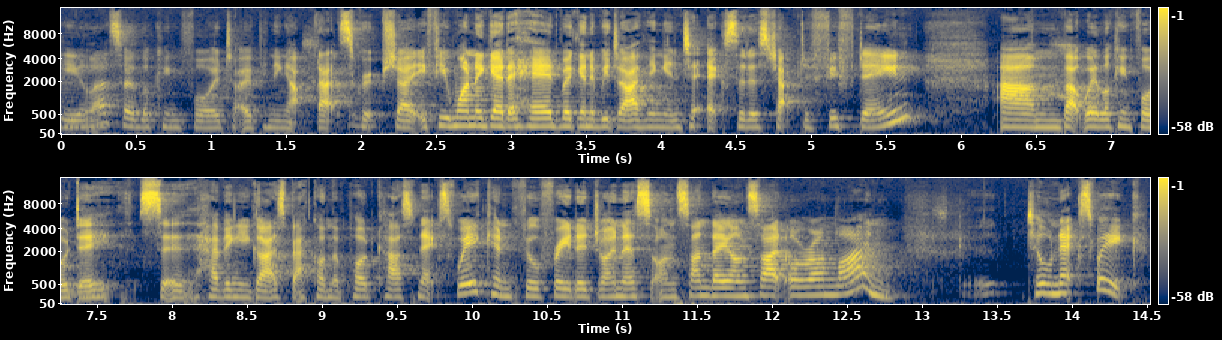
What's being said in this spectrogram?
healer. So looking forward to opening up that scripture. If you want to get ahead, we're going to be diving into Exodus chapter 15. Um, but we're looking forward to having you guys back on the podcast next week and feel free to join us on Sunday on site or online. Till next week.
